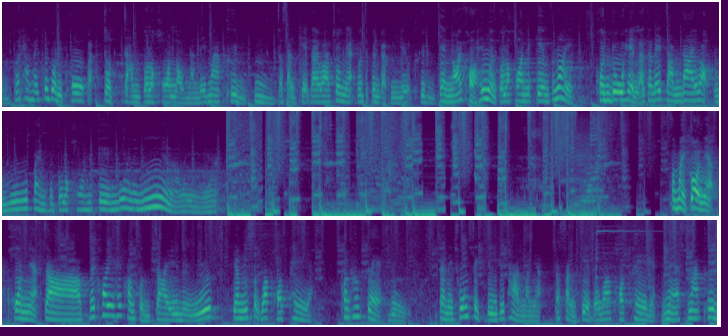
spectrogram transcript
ม เพื่อทำให้ผู้บริโภคอะจดจำตัวละครเหล่านั้นได้มากขึ้นอืมจะสังเกตได้ว่าช่วงเนี้ยมันจะเป็นแบบนี้เยอะขึ้น อย่างน้อยขอให้เหมือนตัวละครในเกมซะหน่อย คนดูเห็นแล้วจะได้จำได้ว่าโอ้แต่งเป็นตัวละครในเกมด้วยนะเนี่ยอะไรอย่างเงี้ย สมัยก่อนเนี่ยคนเนี่ยจะไม่ค่อยให้ความสนใจหรือยังรู้สึกว่าคอสเพลย์ค่อนข้างแปลกอยู่ แต่ในช่วง 10 ปีที่ผ่านมาเนี่ยจะสังเกตได้ว่าคอสเพลย์เนี่ยแมสมากขึ้น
